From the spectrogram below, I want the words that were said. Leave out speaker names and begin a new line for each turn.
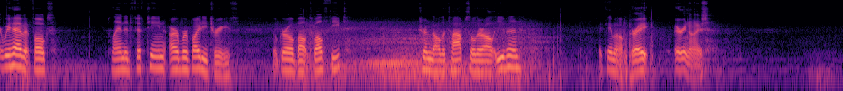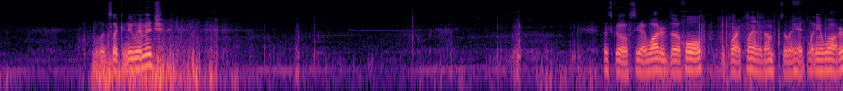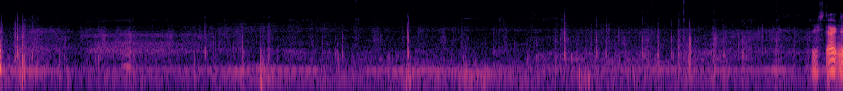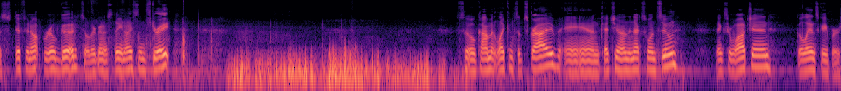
Here we have it, folks. Planted 15 arborvitae trees. They'll grow about 12 feet. Trimmed all the tops so they're all even. They came out great. Very nice. Looks like a new image. Let's go. See, I watered the hole before I planted them, so they had plenty of water. They're starting to stiffen up real good, so they're going to stay nice and straight. So comment, like, and subscribe, and catch you on the next one soon. Thanks for watching. Go Landscapers.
